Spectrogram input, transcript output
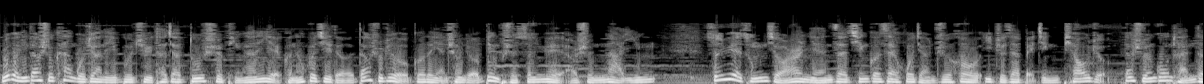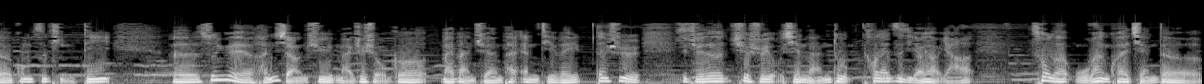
如果您当时看过这样的一部剧，它叫《都市平安夜》，可能会记得当时这首歌的演唱者并不是孙悦，而是那英。孙悦从九二年在青歌赛获奖之后一直在北京飘着，当时人工团的工资挺低，呃，孙悦很想去买这首歌买版权拍 MTV，但是就觉得确实有些难度，后来自己咬咬牙。凑了五万块钱的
